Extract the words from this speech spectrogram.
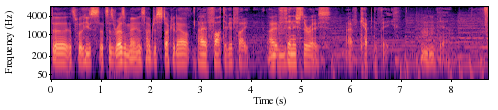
the, that's what he's. That's his resume. Is I've just stuck it out. I have fought the good fight. I have Mhm. finished the race. I've kept the faith. hmm Yeah.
